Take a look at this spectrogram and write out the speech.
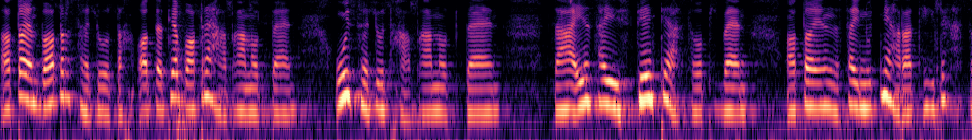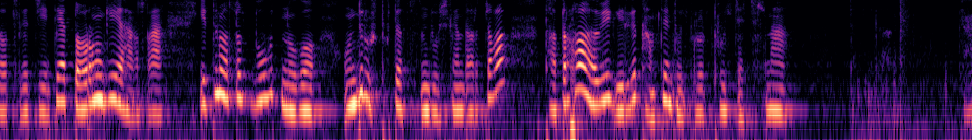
одоо энэ болор солиулах одоо тий болрын хаалгаанууд байна. Үе солиулах хаалгаанууд байна. За энэ сая стентийн асуудал байна. Одоо энэ сая нүдний хараа тэглэх асуудал гэж юм те дурангийн хагалгаа. Эдгээр бол бүгд нөгөө өндөр өртөгтэй тусламж үйлчлэгэнд орж байгаа. Тодорхой хувийг иргэд хамтын төлбөрөөр төлж ажиллана. За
